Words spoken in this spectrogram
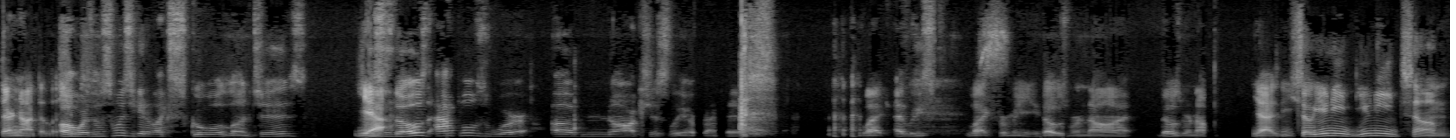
They're not delicious. Oh, are those ones you get at like school lunches? Yeah. Those apples were obnoxiously horrendous. like at least like for me, those were not those were not Yeah. So you need you need some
